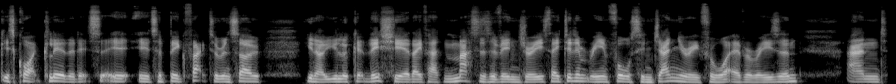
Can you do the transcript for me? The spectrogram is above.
it's quite clear that it's it, it's a big factor. And so, you know, you look at this year, they've had masses of injuries. They didn't reinforce in January for whatever reason, and.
